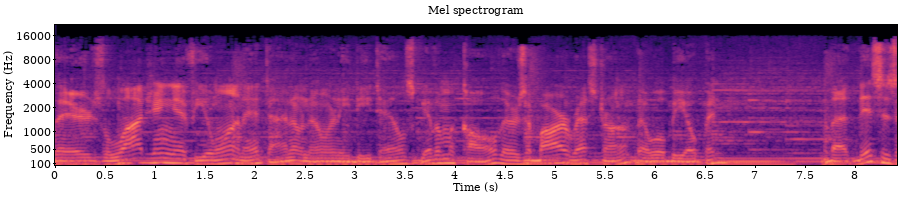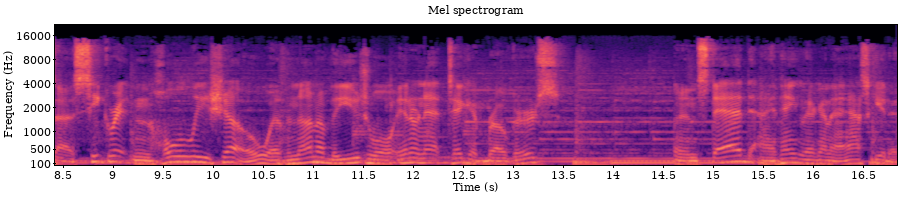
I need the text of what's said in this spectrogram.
There's lodging if you want it. I don't know any details. Give them a call. There's a bar restaurant that will be open. But this is a secret and holy show with none of the usual internet ticket brokers. Instead, I think they're going to ask you to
